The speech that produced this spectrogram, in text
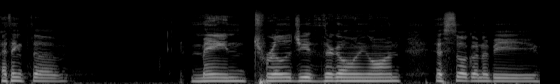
I think the main trilogy that they're going on is still going to be,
